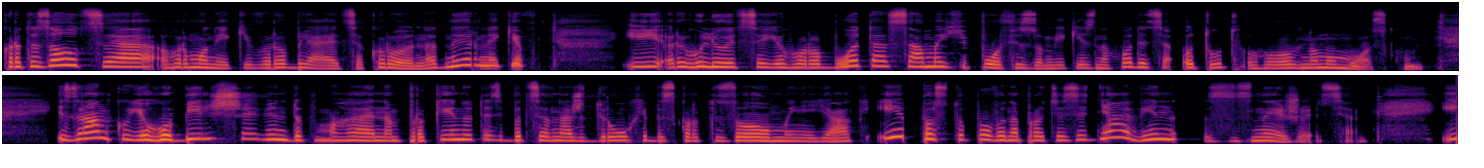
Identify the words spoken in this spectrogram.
Кортизол це гормон, який виробляється корою наднирників, і регулюється його робота саме гіпофізом, який знаходиться отут в головному мозку. І зранку його більше, він допомагає нам прокинутись, бо це наш друг, і без кортизолу ми ніяк. І поступово на протязі дня він знижується. І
